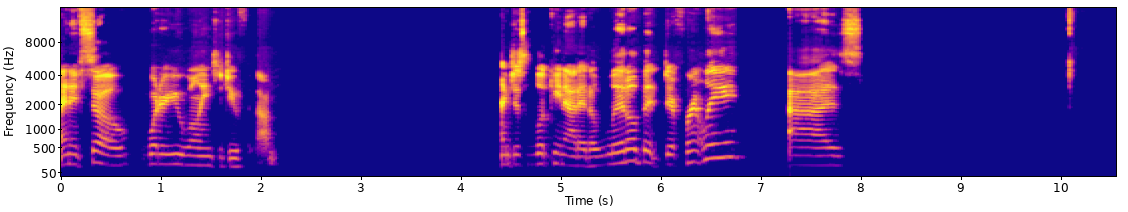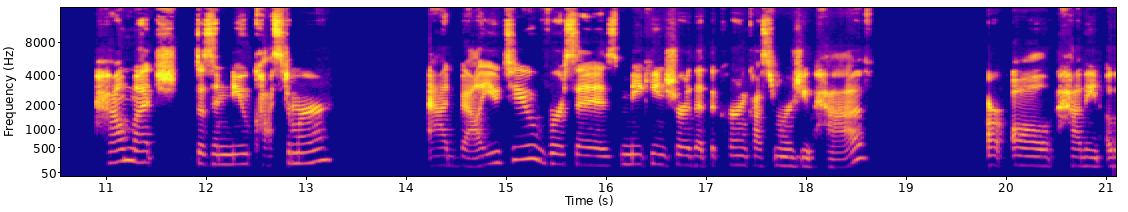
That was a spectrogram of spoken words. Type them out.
And if so, what are you willing to do for them? And just looking at it a little bit differently as how much does a new customer add value to versus making sure that the current customers you have are all having a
